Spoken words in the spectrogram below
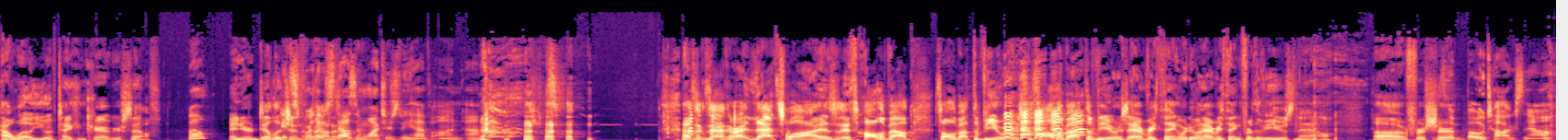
how well you have taken care of yourself Well, and you're diligent it's for those it. thousand watchers we have on. Uh, That's exactly right. That's why it's, it's all about it's all about the viewers. It's all about the viewers. Everything we're doing everything for the views now, uh, for sure. some Botox now,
